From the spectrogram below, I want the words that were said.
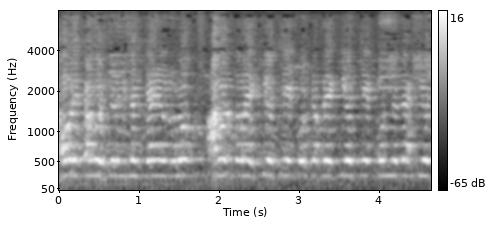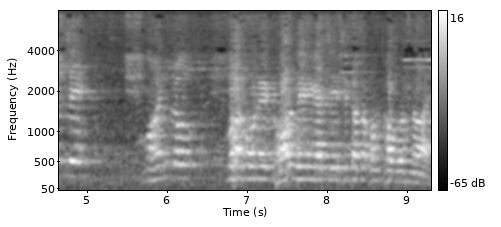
খবরের কাগজ টেলিভিশন চ্যানেলগুলো আগরতলায় কি হচ্ছে, কলকাতায় কি হচ্ছে, কোন নেতা কি হচ্ছে? মহেন্দ্র ভবনের ঘর ভেঙে গেছে, সেটা তখন খবর নয়।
